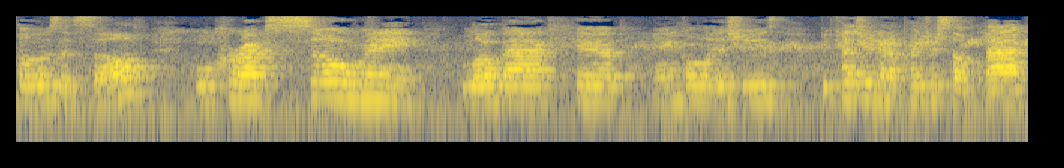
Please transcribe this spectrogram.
pose itself will correct so many low back, hip, ankle issues because you're going to put yourself back,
